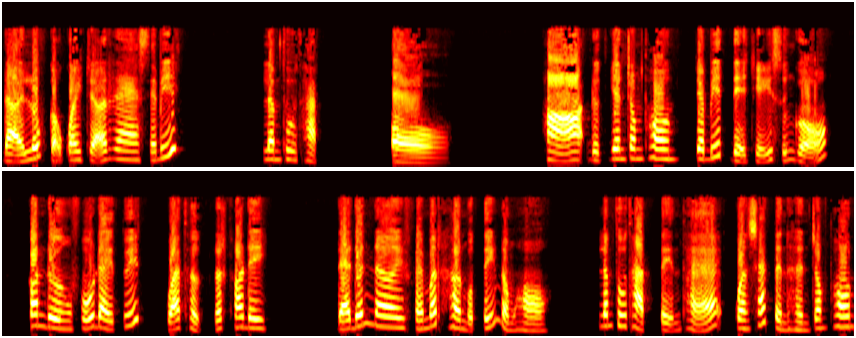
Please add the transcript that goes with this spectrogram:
Đợi lúc cậu quay trở ra sẽ biết. Lâm thu thạch. Ồ. Họ được dân trong thôn cho biết địa chỉ xưởng gỗ. Con đường phủ đầy tuyết, quả thực rất khó đi. Đã đến nơi phải mất hơn một tiếng đồng hồ. Lâm thu thạch tiện thể quan sát tình hình trong thôn.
